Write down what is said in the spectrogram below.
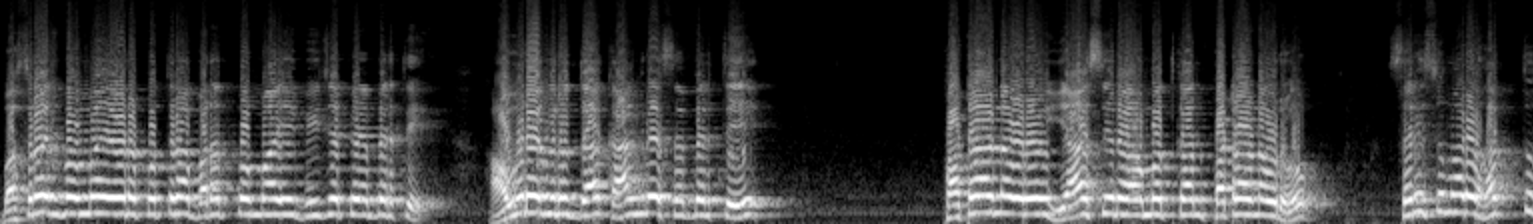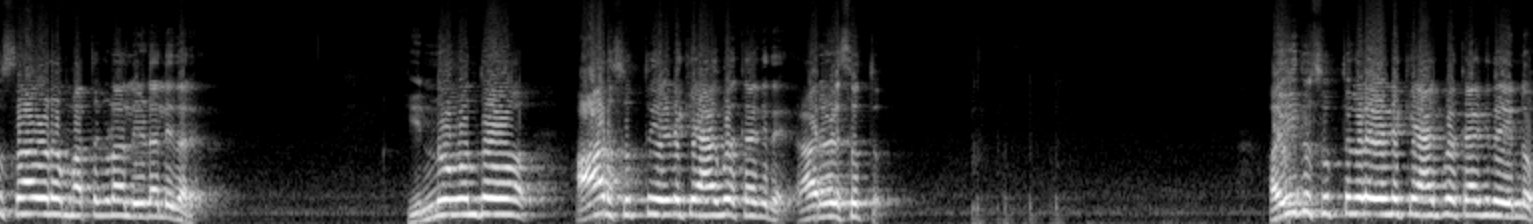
ಬಸವರಾಜ ಬೊಮ್ಮಾಯಿ ಅವರ ಪುತ್ರ ಭರತ್ ಬೊಮ್ಮಾಯಿ ಬಿಜೆಪಿ ಅಭ್ಯರ್ಥಿ, ಅವರ ವಿರುದ್ಧ ಕಾಂಗ್ರೆಸ್ ಅಭ್ಯರ್ಥಿ ಪಠಾಣ್ ಅವರು ಯಾಸಿರ್ ಅಹಮದ್ ಖಾನ್ ಪಠಾಣ್ ಅವರು ಸರಿಸುಮಾರು ಹತ್ತು ಸಾವಿರ ಮತಗಳ ಲೀಡಲ್ಲಿದ್ದಾರೆ ಇನ್ನೂ ಒಂದು ಆರು ಸುತ್ತು ಎಣಿಕೆ ಆಗಬೇಕಾಗಿದೆ, ಆರೇಳು ಸುತ್ತು. ಐದು ಸುತ್ತುಗಳ ಎಣಿಕೆ ಆಗಬೇಕಾಗಿದೆ ಇನ್ನು.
